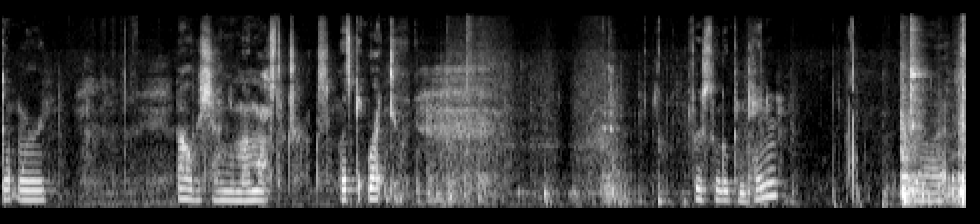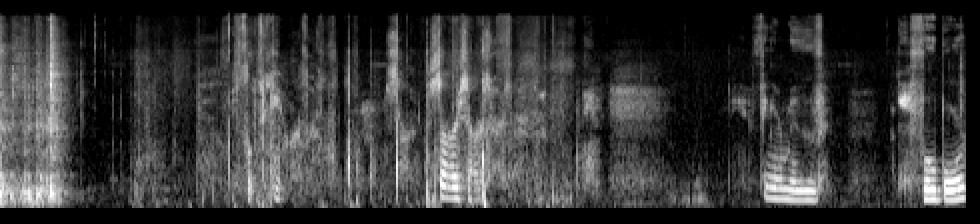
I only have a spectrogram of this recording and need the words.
don't worry. I'll be showing you my monster trucks. Let's get right to it. First little container. Got, flip the camera over. Sorry, sorry, sorry, sorry, sorry. Man. Finger move. Okay, Full Boar.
